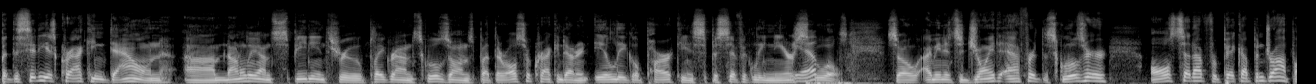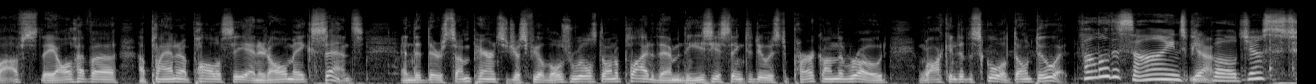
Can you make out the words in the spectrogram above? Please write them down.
But the city is cracking down um, not only on speeding through playground school zones, but they're also cracking down on illegal parking, specifically near Yep. schools. So, I mean, it's a joint effort. The schools are all set up for pickup and drop offs. They all have a, a plan and a policy, and it all makes sense. And that there's some parents who just feel those rules don't apply to them, and the easiest thing to do is to park on the road and walk into the school. Don't do it. Follow the signs, Yeah. people. Just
